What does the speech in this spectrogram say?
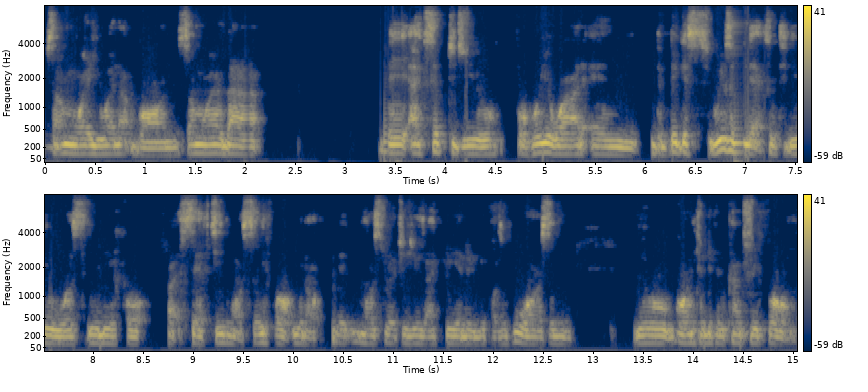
somewhere you were not born, somewhere that they accepted you for who you are, and the biggest reason they accepted you was really for safety, mostly for you know most refugees are created because of wars and you go into a different country for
